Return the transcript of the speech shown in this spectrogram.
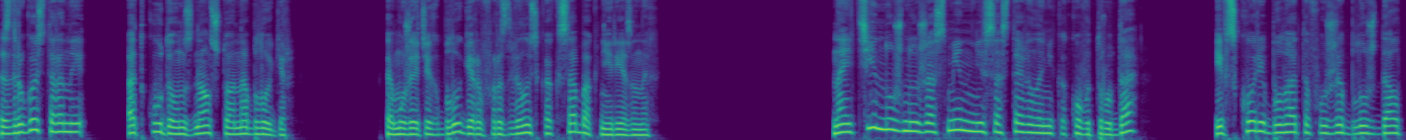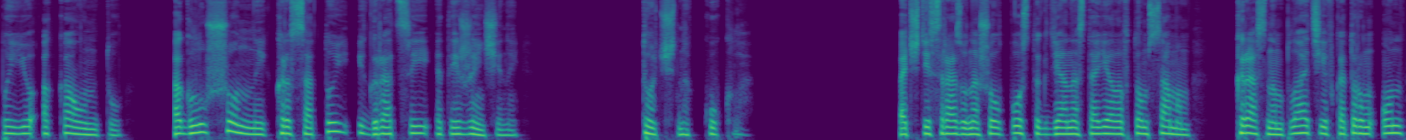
С другой стороны, откуда он знал, что она блогер? К тому же этих блогеров развелось как собак нерезанных. Найти нужную Жасмин не составило никакого труда, и вскоре Булатов уже блуждал по ее аккаунту оглушенный красотой и грацией этой женщины. Точно кукла. Почти сразу нашел пост, где она стояла в том самом красном платье, в котором он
